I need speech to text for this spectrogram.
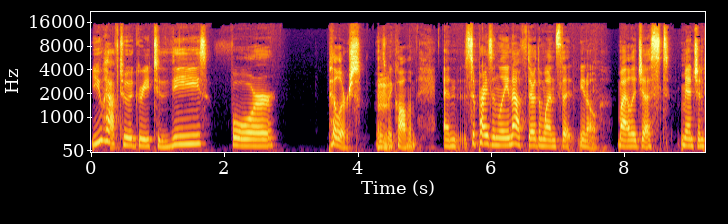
you have to agree to these four pillars, as we hmm. call them. And surprisingly enough, they're the ones that, you know, Mila just mentioned.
